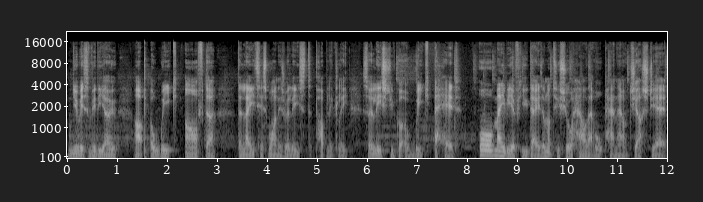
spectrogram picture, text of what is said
newest video up a week after the latest one is released publicly. So at least you've got a week ahead or maybe a few days. I'm not too sure how that will pan out just yet,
